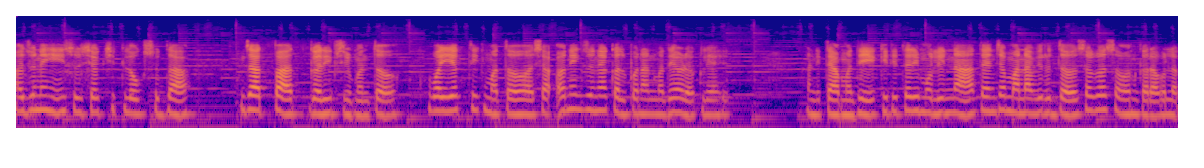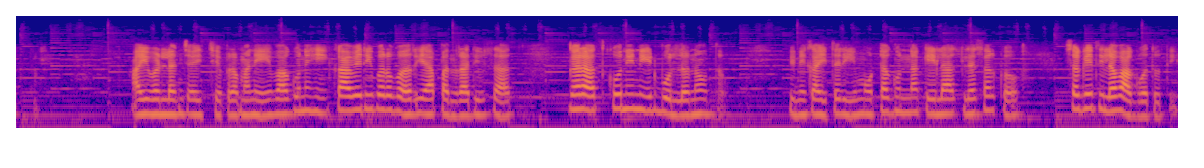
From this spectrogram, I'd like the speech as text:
अजूनही सुशिक्षित लोकसुद्धा जातपात गरीब श्रीमंत वैयक्तिक मतं अशा अनेक जुन्या कल्पनांमध्ये अडकले आहेत. आणि त्यामध्ये कितीतरी मुलींना त्यांच्या मनाविरुद्ध सगळं सहन करावं लागतं. आईवडिलांच्या इच्छेप्रमाणे वागूनही कावेरीबरोबर या पंधरा दिवसात घरात कोणी नीट बोललं नव्हतं. तिने काहीतरी मोठा गुन्हा केला असल्यासारखं सगळे तिला वागवत होते.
